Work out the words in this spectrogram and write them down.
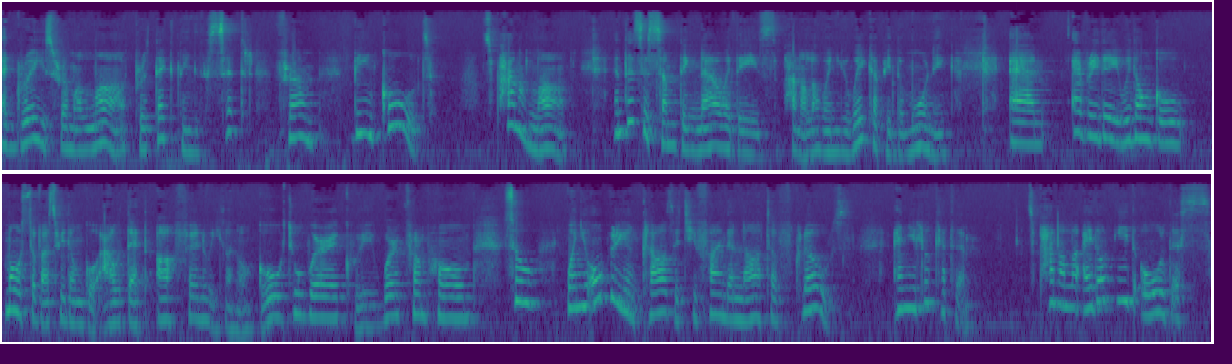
a grace from Allah protecting the setr from being cold. Subhanallah. And this is something nowadays, subhanallah, when you wake up in the morning and every day we don't go most of us we don't go out that often we don't go to work we work from home so when you open your closet you find a lot of clothes and you look at them subhanallah i don't need all this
